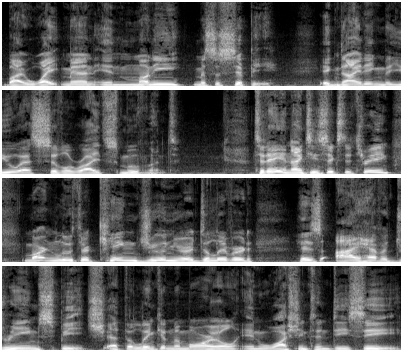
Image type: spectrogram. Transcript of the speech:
by white men in Money, Mississippi igniting the U.S. civil rights movement. Today in 1963, Martin Luther King Jr. delivered his I Have a Dream speech at the Lincoln Memorial in Washington, D.C.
